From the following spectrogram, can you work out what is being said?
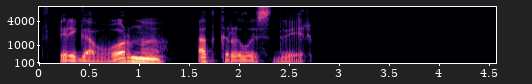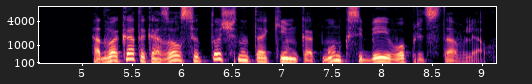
В переговорную открылась дверь. Адвокат оказался точно таким, как Мунк себе его представлял.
